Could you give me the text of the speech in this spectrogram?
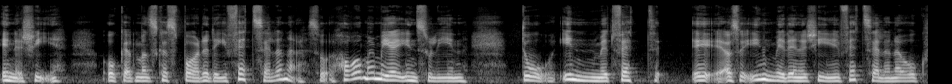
energi och att man ska spara det i fettcellerna. Så har man mer insulin, då in med fett alltså in med energi i fettcellerna och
